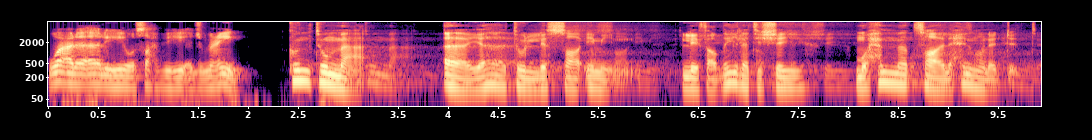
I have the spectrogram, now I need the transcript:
وعلى آله وصحبه أجمعين. كنتم مع آيات للصائمين لفضيلة الشيخ محمد صالح المنجد.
